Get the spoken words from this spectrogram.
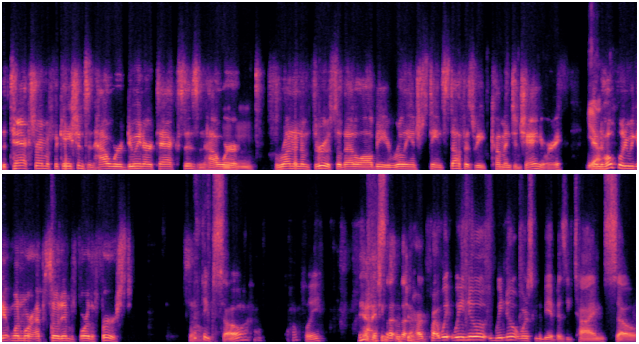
the tax ramifications and how we're doing our taxes and how we're Mhm. running them through. So that'll all be really interesting stuff as we come into January, Yeah. and hopefully we get one more episode in before the first. So I think so. Hopefully. Yeah, I I, guess think the, so the hard part we, we knew we knew it was going to be a busy time. So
